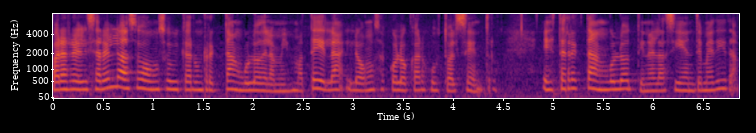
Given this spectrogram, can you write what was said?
Para realizar el lazo vamos a ubicar un rectángulo de la misma tela y lo vamos a colocar justo al centro. Este rectángulo tiene la siguiente medida.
